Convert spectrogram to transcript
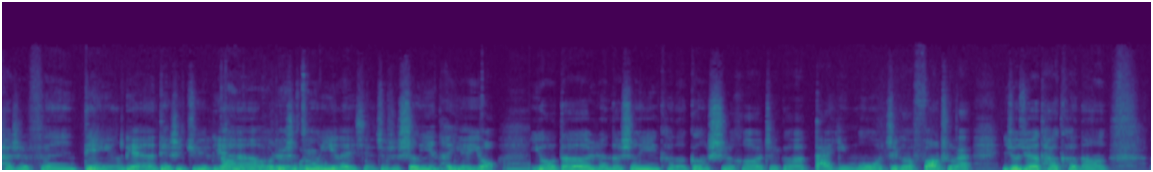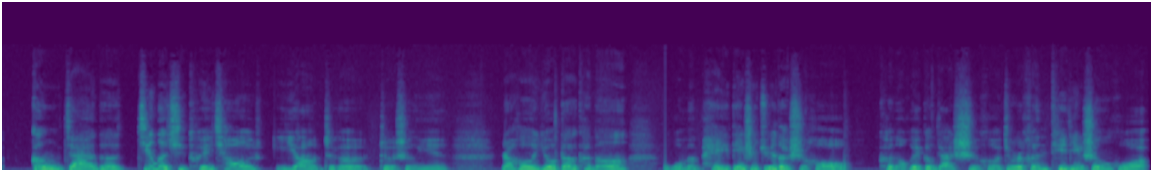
他是分电影脸、电视剧脸，哦或者是综艺类型，就是声音他也有。嗯有的人的声音可能更适合这个大荧幕这个放出来，你就觉得他可能。更加的经得起推敲一样，这个这个声音。然后有的可能我们配电视剧的时候可能会更加适合，就是很贴近生活，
